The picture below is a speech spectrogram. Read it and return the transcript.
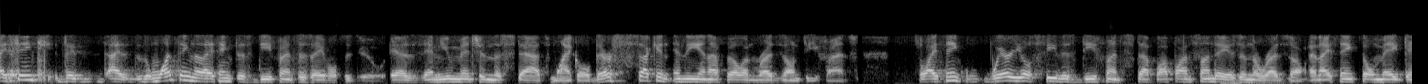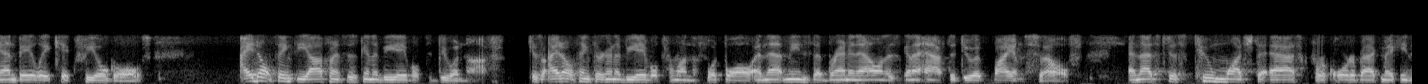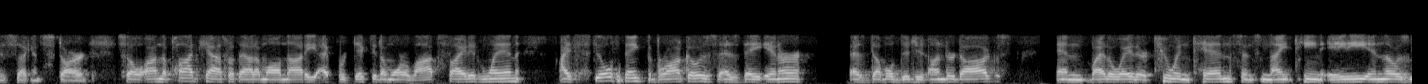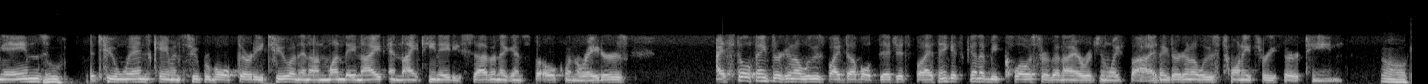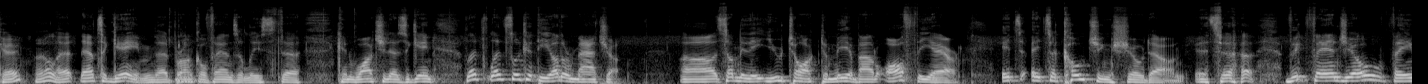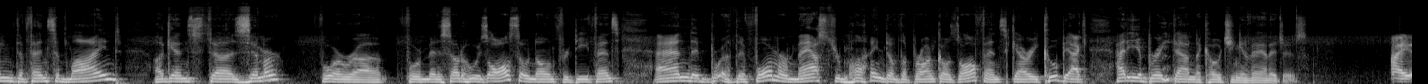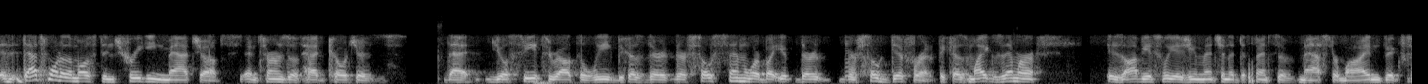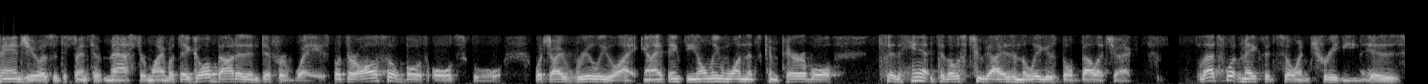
I think the I, the one thing that I think this defense is able to do is, and you mentioned the stats, Michael. They're second in the NFL in red zone defense. So I think where you'll see this defense step up on Sunday is in the red zone, and I think they'll make Dan Bailey kick field goals. I don't think the offense is going to be able to do enough because I don't think they're going to be able to run the football, and that means that Brandon Allen is going to have to do it by himself. And that's just too much to ask for a quarterback making his second start. So on the podcast with Adam Malnati, I predicted a more lopsided win. I still think the Broncos, as they enter as double digit underdogs, and by the way, they're two and ten since 1980 in those games. Ooh. The two wins came in Super Bowl 32, and then on Monday night in 1987 against the Oakland Raiders. I still think they're going to lose by double digits, but I think it's going to be closer than I originally thought. I think they're going to lose 23-13. Okay, well that that's a game that Bronco fans at least uh, can watch it as a game. Let's let's look at the other matchup. Uh, something that you talked to me about off the air. It's it's a coaching showdown. It's uh, Vic Fangio, famed defensive mind, against uh, Zimmer for uh, for Minnesota, who is also known for defense, and the the former mastermind of the Broncos offense, Gary Kubiak. How do you break down the coaching advantages? I that's one of the most intriguing matchups in terms of head coaches that you'll see throughout the league because they're they're so similar, but they're they're so different. Because Mike Zimmer is obviously, as you mentioned, a defensive mastermind. Vic Fangio is a defensive mastermind, but they go about it in different ways. But they're also both old school, which I really like. And I think the only one that's comparable to him, to those two guys in the league is Bill Belichick. So that's what makes it so intriguing. Is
